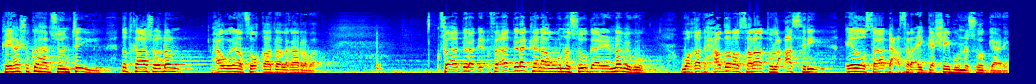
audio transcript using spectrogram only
kay hashu ka habsoonta iyo dadkaasoo dhan maxaa wey soo qaadaa lagaa rabaa. Faadrakana wuuna soo nabigu waqad xadara salaat اlcasri iyadoo salaadda casr ay gashay buuna soo gaadhay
